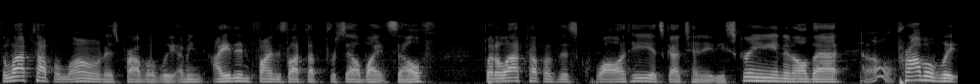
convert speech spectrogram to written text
the laptop alone is probably i mean i didn't find this laptop for sale by itself but a laptop of this quality it's got 1080 screen and all that oh probably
